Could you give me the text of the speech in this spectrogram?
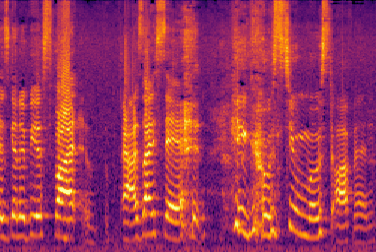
is going to be a spot, as I say it, he goes to most often.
